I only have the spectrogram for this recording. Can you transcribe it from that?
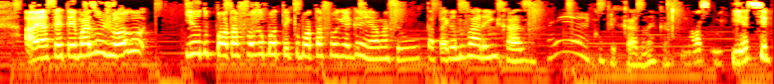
aí acertei mais um jogo e o do Botafogo eu botei que o Botafogo ia ganhar, mas eu tá pegando vareio em casa. Aí é complicado, né, cara? Nossa, e esse,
